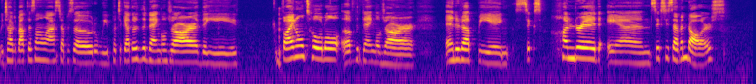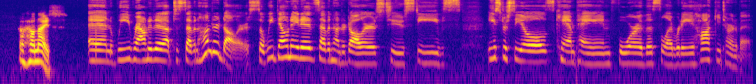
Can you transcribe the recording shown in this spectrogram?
we talked about this on the last episode. We put together the dangle jar. The final total of the dangle jar ended up being six hundred and sixty-seven dollars. Oh, how nice! And we rounded it up to seven hundred dollars. So we donated seven hundred dollars to Steve's Easter Seals campaign for the celebrity hockey tournament.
